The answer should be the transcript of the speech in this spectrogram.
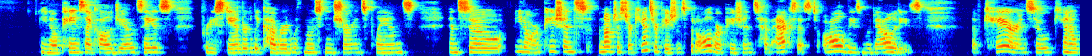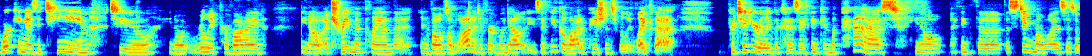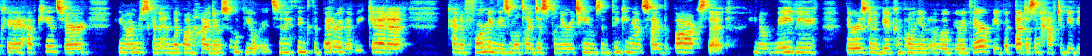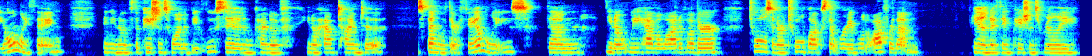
You know, pain psychology, I would say, is pretty standardly covered with most insurance plans. And so, you know, our patients, not just our cancer patients, but all of our patients have access to all of these modalities of care. And so, you know, working as a team to, you know, really provide, you know, a treatment plan that involves a lot of different modalities. I think a lot of patients really like that particularly because I think in the past, you know, I think the the stigma was is okay, I have cancer, you know, I'm just going to end up on high dose opioids. And I think the better that we get at kind of forming these multidisciplinary teams and thinking outside the box that, you know, maybe there is going to be a component of opioid therapy, but that doesn't have to be the only thing. And, you know, if the patients want to be lucid and kind of, you know, have time to spend with their families, then, you know, we have a lot of other tools in our toolbox that we're able to offer them and I think patients really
